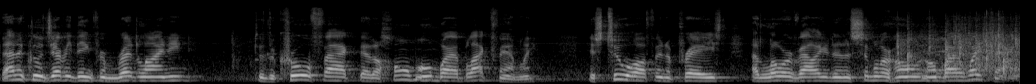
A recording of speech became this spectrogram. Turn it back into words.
That includes everything from redlining to the cruel fact that a home owned by a black family is too often appraised at a lower value than a similar home owned by a white family.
